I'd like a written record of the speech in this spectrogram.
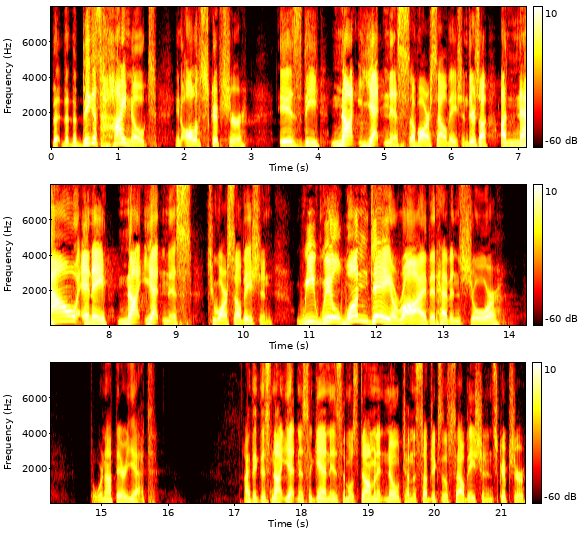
The, the, the biggest high note in all of Scripture is the not yetness of our salvation. There's a, a now and a not yetness to our salvation. We will one day arrive at heaven's shore, but we're not there yet. I think this not yetness, again, is the most dominant note on the subjects of salvation in Scripture.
